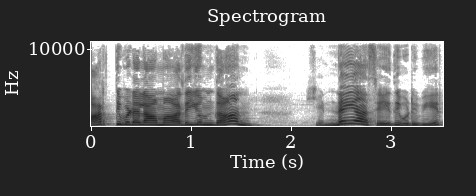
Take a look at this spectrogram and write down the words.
பார்த்துவிடலாமா அதையும் தான். என்னையா செய்து விடுவீர்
